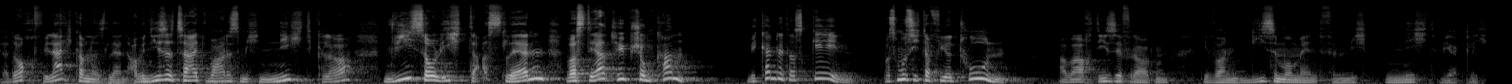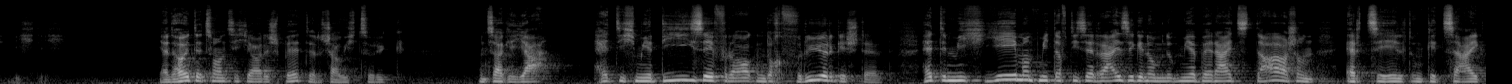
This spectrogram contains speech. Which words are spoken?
Ja doch, vielleicht kann man das lernen. Aber in dieser Zeit war es mich nicht klar, wie soll ich das lernen, was der Typ schon kann? Wie könnte das gehen? Was muss ich dafür tun? Aber auch diese Fragen, die waren in diesem Moment für mich nicht wirklich wichtig. Ja, und heute, 20 Jahre später, schaue ich zurück und sage, ja, Hätte ich mir diese Fragen doch früher gestellt, hätte mich jemand mit auf diese Reise genommen und mir bereits da schon erzählt und gezeigt,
